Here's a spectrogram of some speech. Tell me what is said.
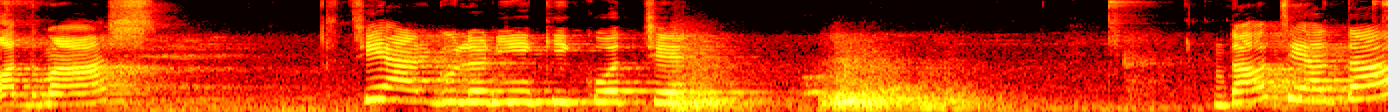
বদমাস চেয়ারগুলো নিয়ে কি করছে? দাও চেয়ার, দাও।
